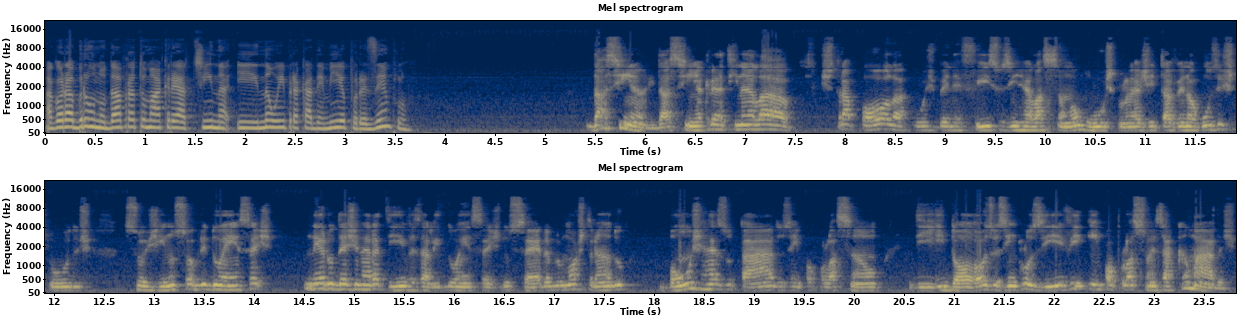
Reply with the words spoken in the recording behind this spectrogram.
Agora, Bruno, dá para tomar creatina e não ir para academia, por exemplo? Dá sim, Anne, dá sim. A creatina, ela extrapola os benefícios em relação ao músculo, né? A gente está vendo alguns estudos surgindo sobre doenças neurodegenerativas, ali doenças do cérebro, mostrando bons resultados em população de idosos, inclusive em populações acamadas.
